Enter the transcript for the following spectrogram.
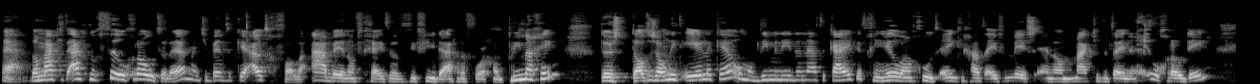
nou ja, dan maak je het eigenlijk nog veel groter. Hè? Want je bent een keer uitgevallen. A, ben je dan vergeten dat het die vier dagen ervoor gewoon prima ging. Dus dat is al niet eerlijk hè, om op die manier ernaar te kijken. Het ging heel lang goed. Eén keer gaat het even mis. En dan maak je meteen een heel groot ding.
